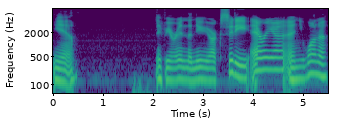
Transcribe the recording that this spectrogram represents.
Yeah. If you're in the New York City area and you want to,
